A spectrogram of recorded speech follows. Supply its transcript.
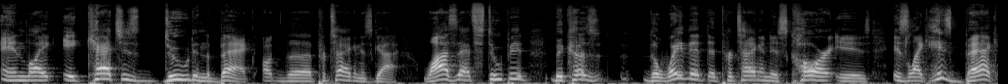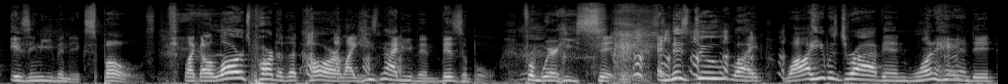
and like it catches dude in the back, uh, the protagonist guy. Why is that stupid? Because the way that the protagonist's car is is like his back isn't even exposed. Like a large part of the car, like he's not even visible from where he's sitting. And this dude, like while he was driving, one handed,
